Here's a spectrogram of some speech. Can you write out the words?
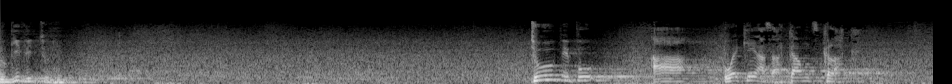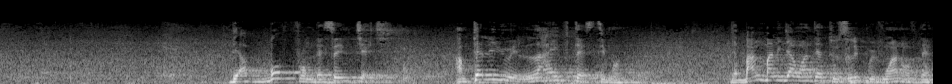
you give it to him. Two people are working as account clerk. They are both from the same church. I'm telling you a live testimony. The bank manager wanted to sleep with one of them.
